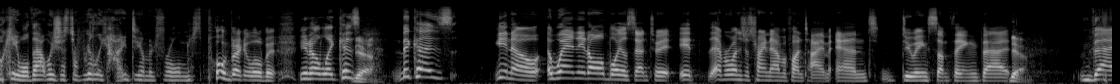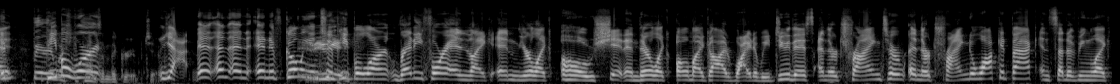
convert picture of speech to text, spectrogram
okay, well that was just a really high damage roll. and just pull it back a little bit. You know, like because Yeah. because you know when it all boils down to it, it everyone's just trying to have a fun time and doing something that Yeah. That people weren't on the group too. yeah, and, and and and if going into it, people aren't ready for it, and like, and you're like, oh shit, and they're like, oh my god, why do we do this? And they're trying to, and they're trying to walk it back instead of being like,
